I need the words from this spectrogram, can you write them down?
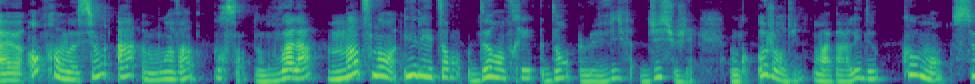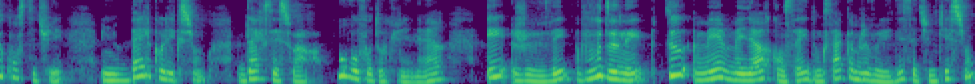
euh, en promotion à moins 20%. Donc voilà, maintenant il est temps de rentrer dans le vif du sujet. Donc aujourd'hui, on va parler de comment se constituer une belle collection d'accessoires pour vos photos culinaires et je vais vous donner tous mes meilleurs conseils. Donc ça, comme je vous l'ai dit, c'est une question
